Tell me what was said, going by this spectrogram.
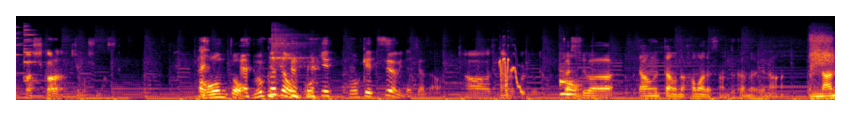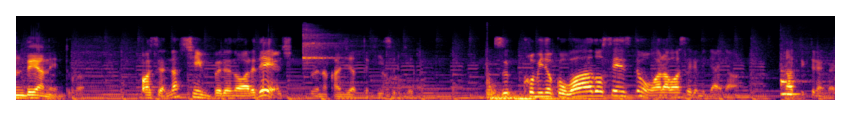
昔からな気もしますね。本当？昔でもボケ、ボケ強みになっちゃった？わ。ああ、なるほど。昔はダウンタウンの浜田さんとかのような、なんでやねんとか、あ、そうやんな。シンプルのあれで、シンプルな感じだった気するけど。ツッコミのこうワードセンスでも笑わせるみたいな、なってきてるやんか、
